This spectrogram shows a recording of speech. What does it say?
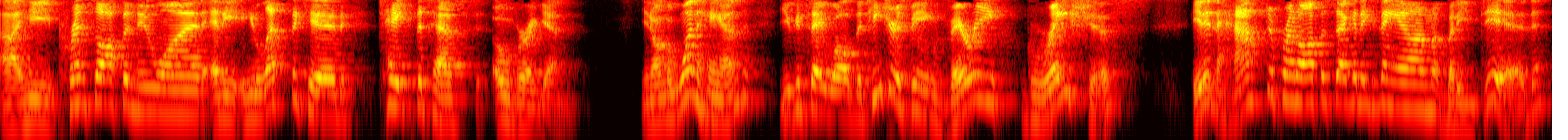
uh, he prints off a new one and he, he lets the kid take the test over again. You know, on the one hand, you could say, well, the teacher is being very gracious. He didn't have to print off a second exam, but he did.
